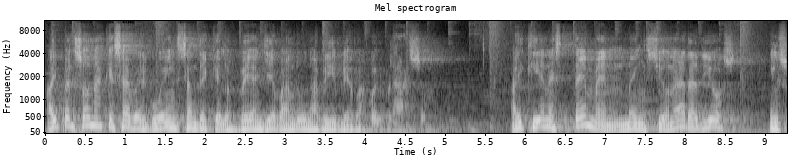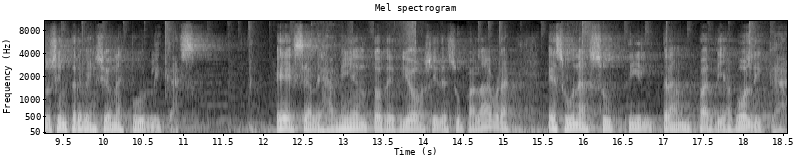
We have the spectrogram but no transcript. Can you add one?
Hay personas que se avergüenzan de que los vean llevando una Biblia bajo el brazo. Hay quienes temen mencionar a Dios en sus intervenciones públicas. Ese alejamiento de Dios y de su palabra es una sutil trampa diabólica.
